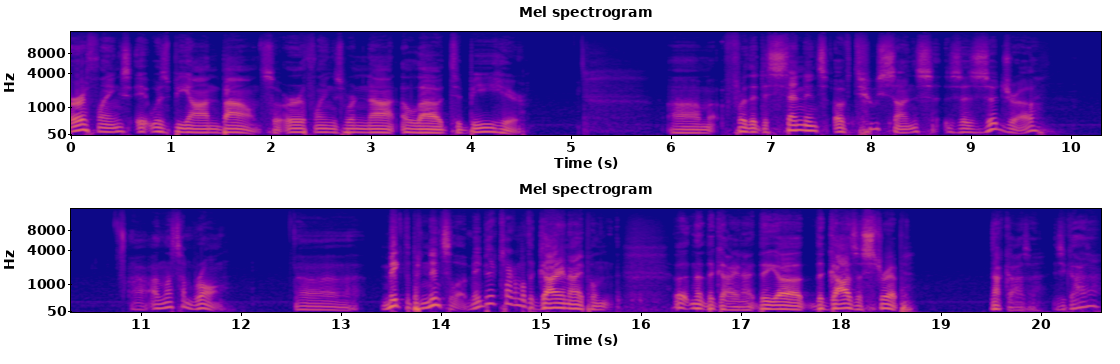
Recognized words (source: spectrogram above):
Earthlings, it was beyond bounds, so Earthlings were not allowed to be here. Um, for the descendants of two sons, Ziusudra, uh, unless I'm wrong, uh, make the peninsula. Maybe they're talking about the Guyana, pen- uh, not the Guyana, the uh, the Gaza Strip, not Gaza. Is it Gaza?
